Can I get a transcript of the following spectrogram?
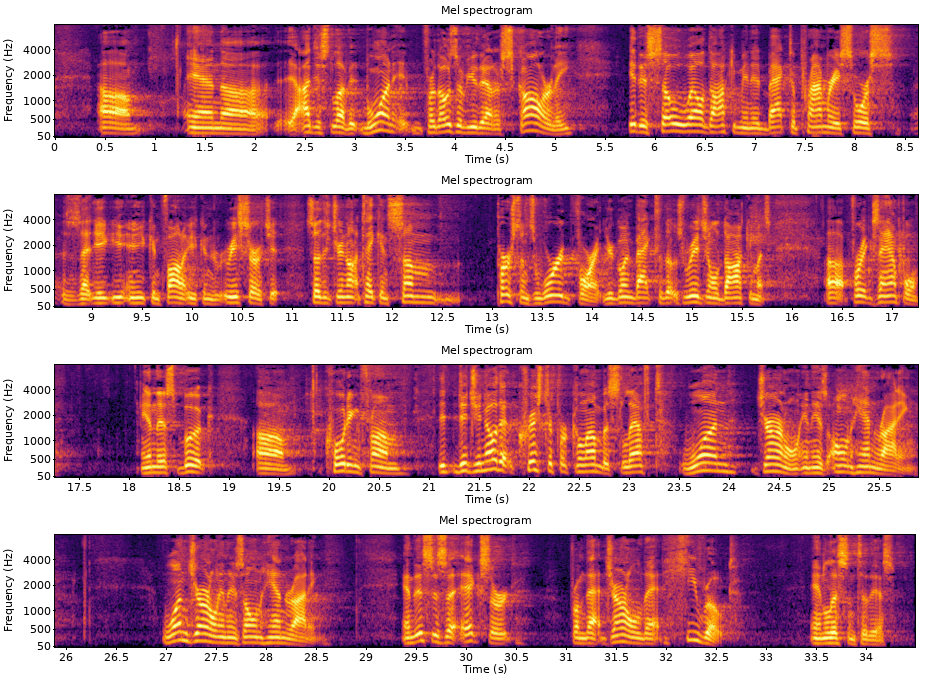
Um, and uh, I just love it. One, for those of you that are scholarly, it is so well documented back to primary source is that you, you, and you can follow, you can research it so that you're not taking some person's word for it. You're going back to those original documents. Uh, for example, in this book, um, quoting from, did, did you know that Christopher Columbus left one journal in his own handwriting? One journal in his own handwriting. And this is an excerpt from that journal that he wrote. And listen to this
